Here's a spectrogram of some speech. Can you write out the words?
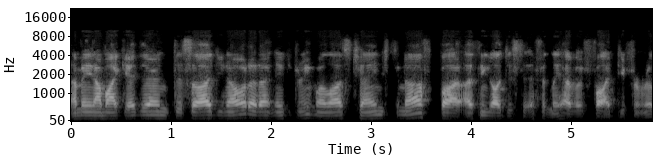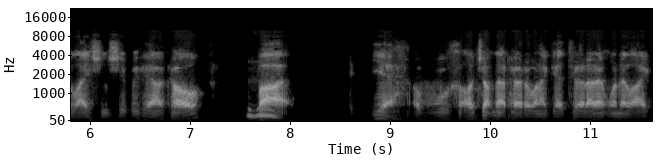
I mean, I might get there and decide, you know what, I don't need to drink. My life's changed enough, but I think I'll just definitely have a far different relationship with alcohol. Mm-hmm. But yeah, I'll, I'll, jump that hurdle when I get to it. I don't want to like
